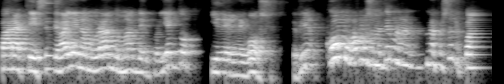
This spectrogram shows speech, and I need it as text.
para que se vaya enamorando más del proyecto y del negocio? ¿Te ¿Cómo vamos a meter una, una persona? Cuando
